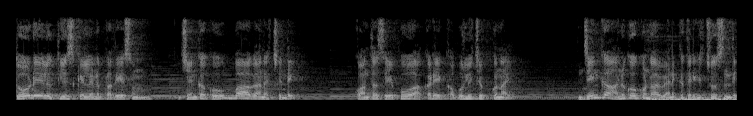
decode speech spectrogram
తోడేలు తీసుకెళ్ళిన ప్రదేశం జింకకు బాగా నచ్చింది. కొంతసేపు అక్కడే కబుర్లు చెప్పుకున్నాయి. జింక అనుకోకుండా వెనక్కి తిరిగి చూసింది.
